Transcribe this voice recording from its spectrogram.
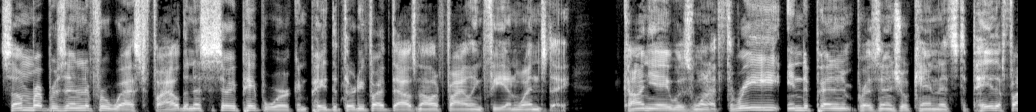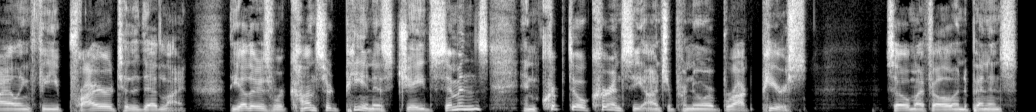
Some representative for West filed the necessary paperwork and paid the $35,000 filing fee on Wednesday. Kanye was one of three independent presidential candidates to pay the filing fee prior to the deadline. The others were concert pianist Jade Simmons and cryptocurrency entrepreneur Brock Pierce. So, my fellow independents,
